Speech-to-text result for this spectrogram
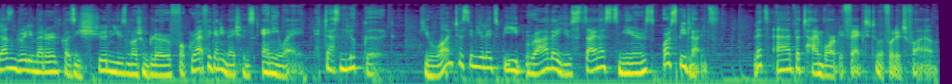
doesn't really matter because you shouldn't use motion blur for graphic animations anyway. It doesn't look good. If you want to simulate speed, rather use stylized smears or speedlines. Let's add the time warp effect to a footage file,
